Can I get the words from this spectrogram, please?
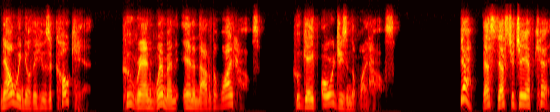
Now we know that he was a cokehead who ran women in and out of the White House, who gave orgies in the White House. Yeah, that's that's your JFK.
